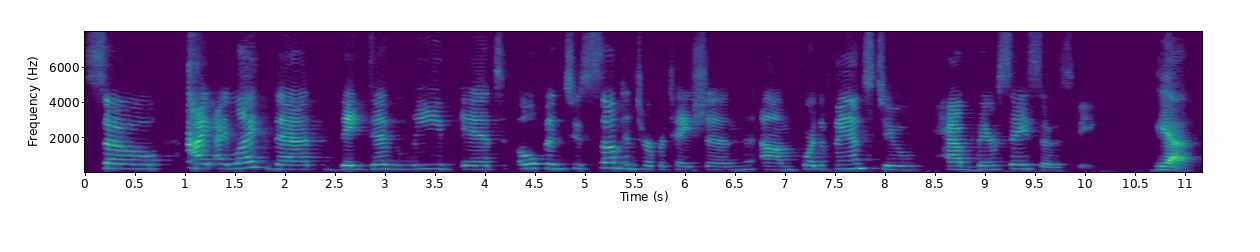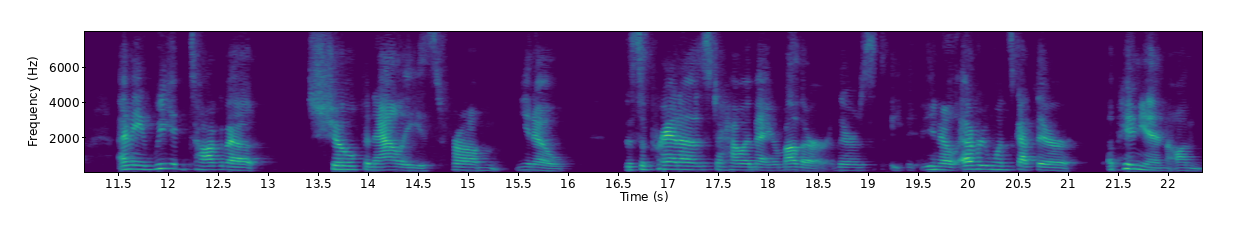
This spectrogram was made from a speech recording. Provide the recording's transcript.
So I, I like that they did leave it open to some interpretation um, for the fans to have their say, so to speak. Yeah. I mean, we could talk about show finales from, you know, the Sopranos to How I Met Your Mother. There's, you know, everyone's got their opinion on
